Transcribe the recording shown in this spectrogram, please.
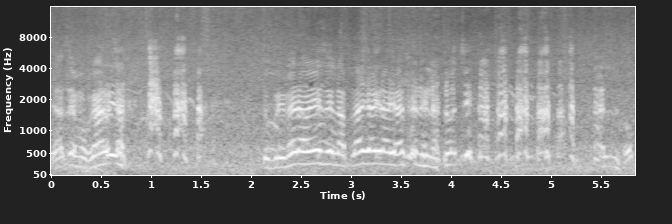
Ya se mojaron, ya. Tu primera vez en la playa, mira, ya en la noche. Locos.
